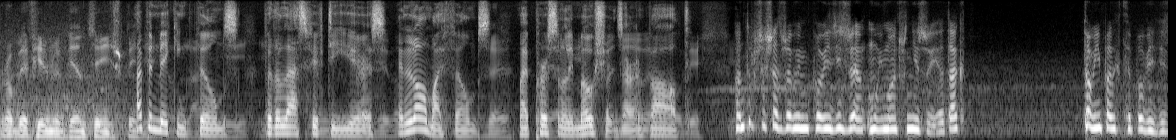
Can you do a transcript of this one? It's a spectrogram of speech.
Robię filmy więcej niż 50 I've been making films for the last 50 years, and in all my films, my personal emotions are involved. Pan tu przyszedł, żeby mi powiedzieć, że mój mąż nie żyje, tak? To mi pan chce powiedzieć,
